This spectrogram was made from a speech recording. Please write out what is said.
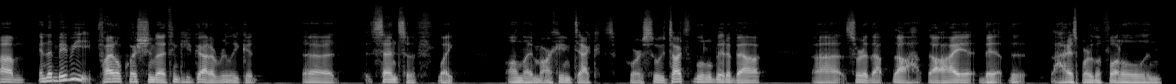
um, and then maybe final question. I think you've got a really good uh, sense of like online marketing tactics, of course. So we talked a little bit about uh, sort of the the, the high the, the, highest part of the funnel and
